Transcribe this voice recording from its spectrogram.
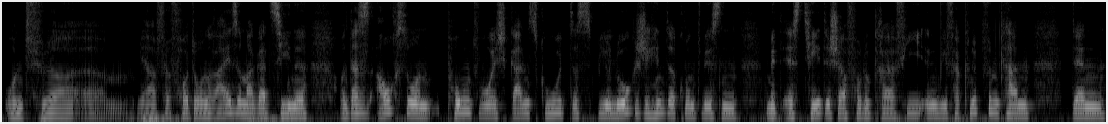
und für, ähm, ja, für Foto- und Reisemagazine. Und das ist auch so ein Punkt, wo ich ganz gut das biologische Hintergrundwissen mit ästhetischer Fotografie irgendwie verknüpfen kann. Denn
